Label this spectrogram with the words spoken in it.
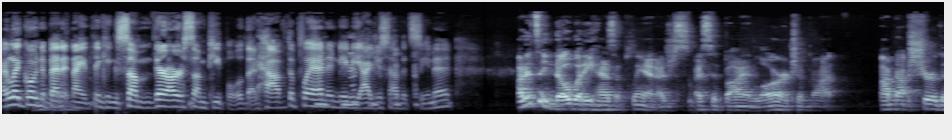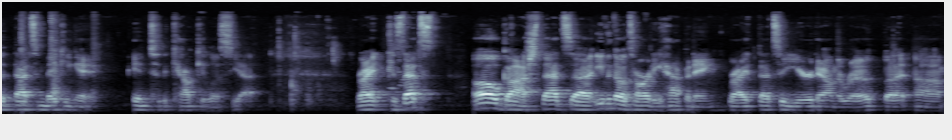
I like going to bed at night thinking some there are some people that have the plan and maybe I just haven't seen it. I didn't say nobody has a plan. I just I said by and large, I'm not I'm not sure that that's making it into the calculus yet, right? Because that's oh gosh, that's uh, even though it's already happening, right? That's a year down the road, but um,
